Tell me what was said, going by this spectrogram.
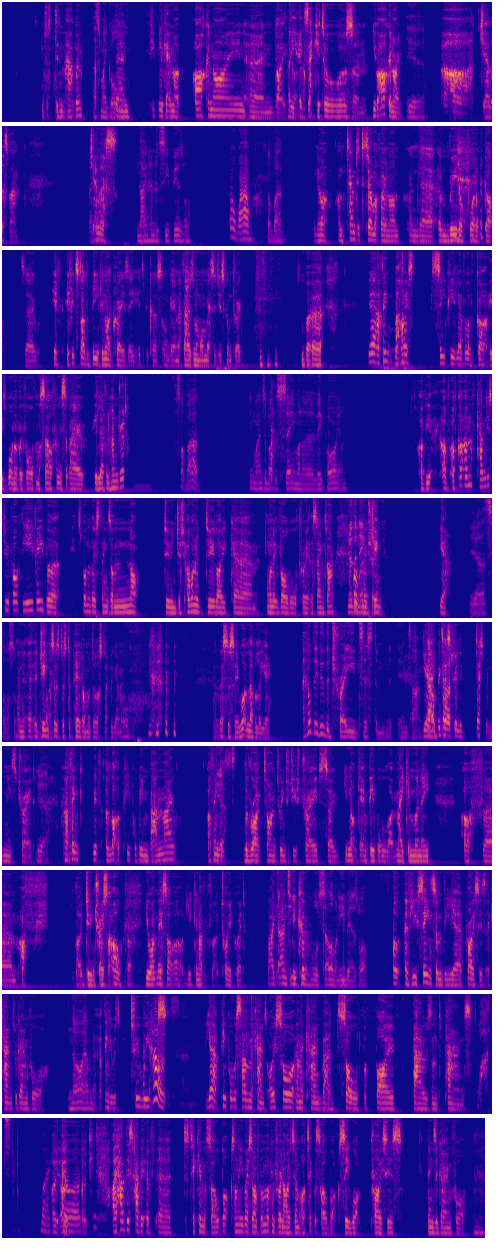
it just didn't happen. that's my goal. Then people are getting like Arcanine and like I the got that. Exeggutors, and you got Arcanine. Yeah, Ah, jealous man, I got jealous. 900 CP as well. oh wow. It's not bad. You know what? I'm tempted to turn my phone on and uh, and read off what I've got. So if if it starts beeping like crazy, it's because I'm getting a thousand and one messages come through. But uh, yeah, I think the highest CP level I've got is one I've evolved myself, and it's about 1100. That's not bad. I think mine's about the same on a Vaporeon. I've, I've I've got enough candies to evolve the Eevee, but it's one of those things I'm not doing just. I want to do like um, I want to evolve all three at the same time. You know the Oh, name and trick? Jink- Yeah. Yeah, that's awesome. And a, a Jynx find has just appeared on my doorstep again. Oh. Let's just see. What level are you? I hope they do the trade system in time. Yeah, would it be good. desperately desperately needs to trade. Yeah. And I think with a lot of people being banned now, I think Yeah. it's the right time to introduce trade. So you're not getting people like making money off um, off like doing trades. Like, oh, Oh. you want this? Oh, oh, you can have it for like twenty quid. But I guarantee you Because- people will sell them on eBay as well. Oh, have you seen some of the uh, prices accounts were going for? No, I haven't. I think it was two weeks. Accounts. Yeah, people were selling accounts. I saw an account that had sold for five thousand pounds. What? My I, god. I, I have this habit of uh, just ticking the sold box on eBay. So if I'm looking for an item, I'll tick the sold box, see what prices things are going for. Hmm.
